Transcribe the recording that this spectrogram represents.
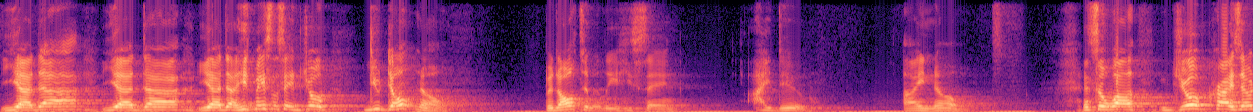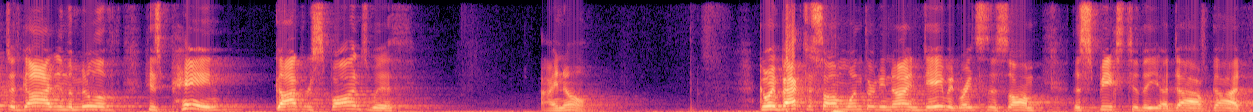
Yada, yada, yada. He's basically saying, Job, you don't know. But ultimately, he's saying, I do. I know. And so while Job cries out to God in the middle of his pain, God responds with, I know. Going back to Psalm 139, David writes this psalm that speaks to the Yada of God.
